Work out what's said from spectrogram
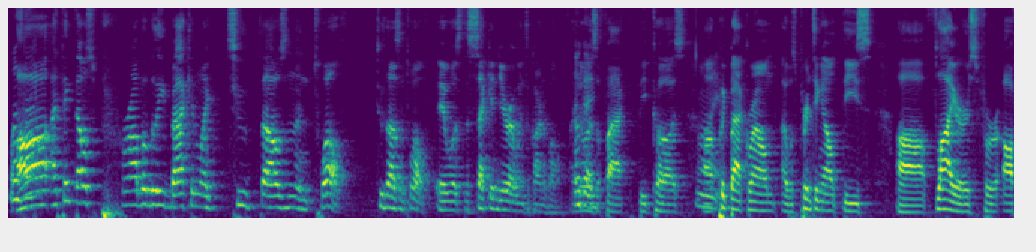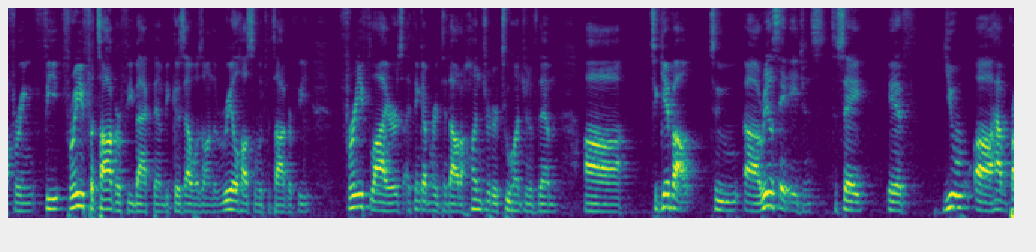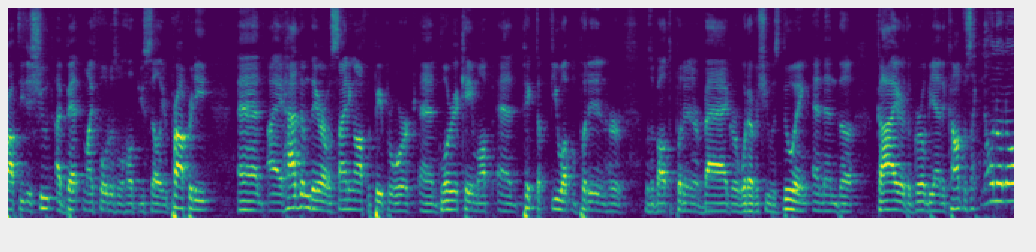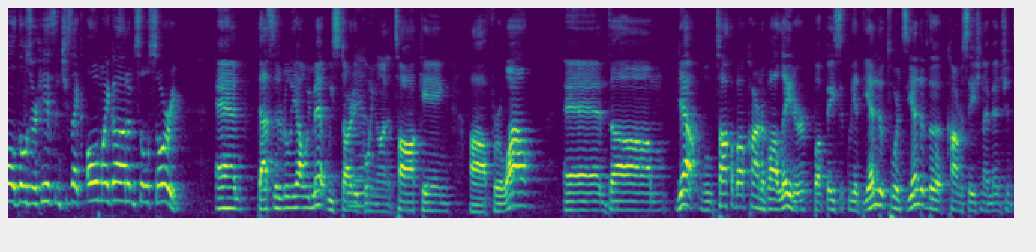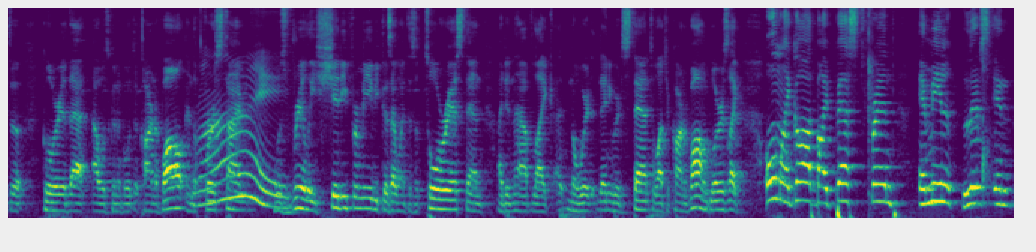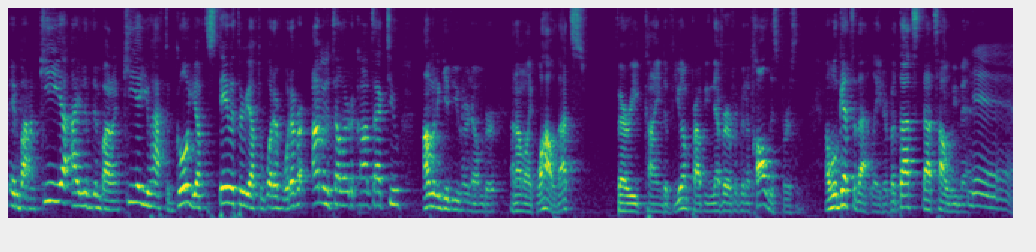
Was that? Uh, I think that was probably back in like 2012. 2012. It was the second year I went to Carnival. I know as a fact because, uh, quick background, I was printing out these uh, flyers for offering fee- free photography back then because I was on the real hustle with photography. Free flyers. I think I printed out 100 or 200 of them uh, to give out to uh, real estate agents to say if you uh, have a property to shoot, I bet my photos will help you sell your property. And I had them there. I was signing off the paperwork, and Gloria came up and picked a few up and put it in her. Was about to put it in her bag or whatever she was doing. And then the guy or the girl behind the counter was like, "No, no, no, those are his." And she's like, "Oh my god, I'm so sorry." And that's literally how we met. We started Yeah. going on and talking uh, for a while. And um, yeah, we'll talk about Carnival later. But basically, at the end of towards the end of the conversation, I mentioned to Gloria that I was going to go to Carnival, and the first time was really shitty for me because I went as a tourist and I didn't have like nowhere to, anywhere to stand to watch a Carnival. And Gloria's like, "Oh my God, my best friend." Emil lives in, in Barranquilla. I lived in Barranquilla. You have to go. You have to stay with her. You have to whatever, whatever. I'm going to tell her to contact you. I'm going to give you her number. And I'm like, wow, that's very kind of you. I'm probably never ever going to call this person. And we'll get to that later. But that's that's how we met. yeah,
